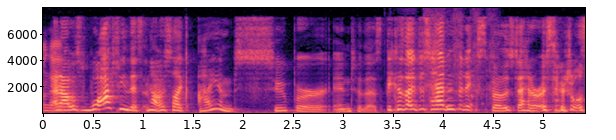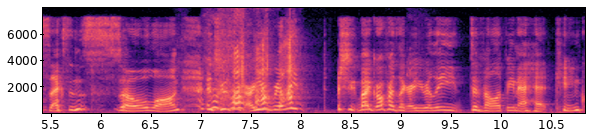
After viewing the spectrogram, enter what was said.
okay. And I was watching this and I was like, I am super into this because I just hadn't been exposed to heterosexual sex in so long. And she was like, Are you really? She, my girlfriend's like, Are you really developing a het kink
